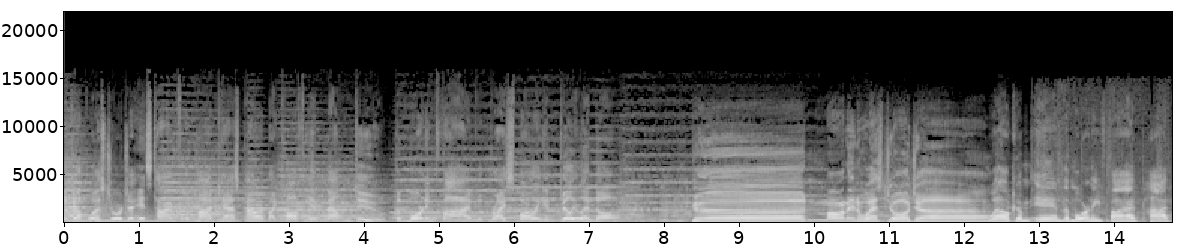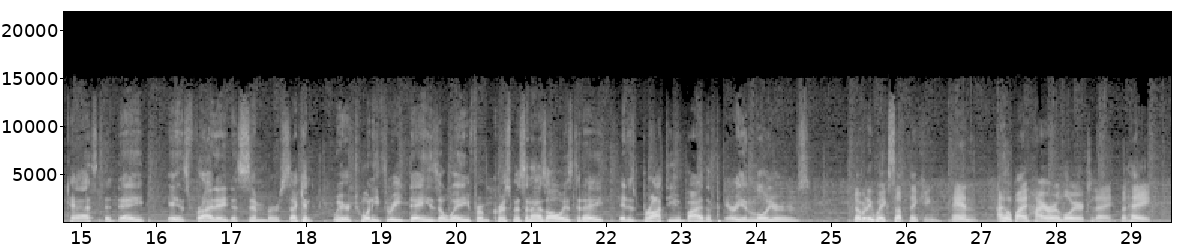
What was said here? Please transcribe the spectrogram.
Wake up, West Georgia. It's time for the podcast powered by Coffee and Mountain Dew. The Morning Five with Bryce Sparling and Billy Lindahl. Good morning, West Georgia. Welcome in the Morning Five podcast. Today is Friday, December 2nd. We are 23 days away from Christmas, and as always, today it is brought to you by the Parian Lawyers. Nobody wakes up thinking, man, I hope I hire a lawyer today. But hey,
